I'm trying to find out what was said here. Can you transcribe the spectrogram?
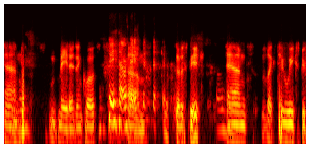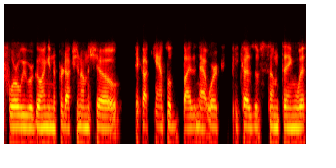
and mm-hmm. made it in quotes. yeah, right. um, so to speak. Mm-hmm. And like two weeks before we were going into production on the show, it got canceled by the network because of something with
